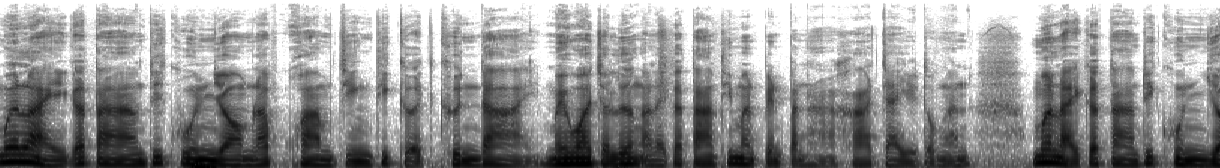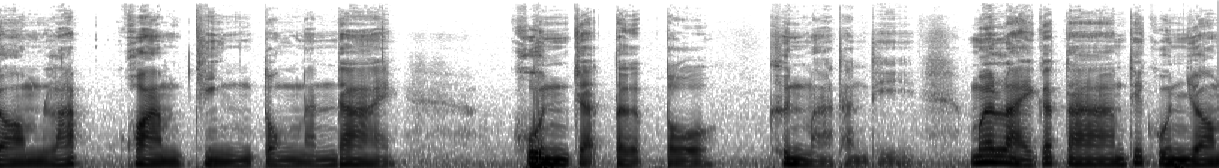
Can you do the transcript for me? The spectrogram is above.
เมื่อไหร่ก็ตามที่คุณยอมรับความจริงที่เกิดขึ้นได้ ไม่ว่าจะเรื่องอะไรก็ตามที่มันเป็นปัญหาคาใจอยู่ตรงนั้น เมื่อไหร่ก็ตามที่คุณยอมรับความจริงตรงนั้นได้ คุณจะเติบโตขึ้นมาทันที เมื่อไหร่ก็ตามที่คุณยอม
